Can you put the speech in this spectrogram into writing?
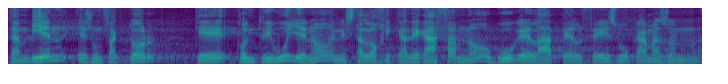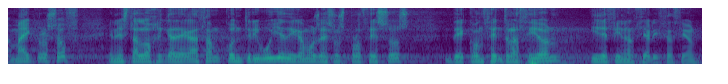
también es un factor que contribuye en esta lógica de GAFAM, ¿no? Google, Apple, Facebook, Amazon, Microsoft, en esta lógica de GAFAM contribuye digamos, a esos procesos de concentración y de financiarización.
